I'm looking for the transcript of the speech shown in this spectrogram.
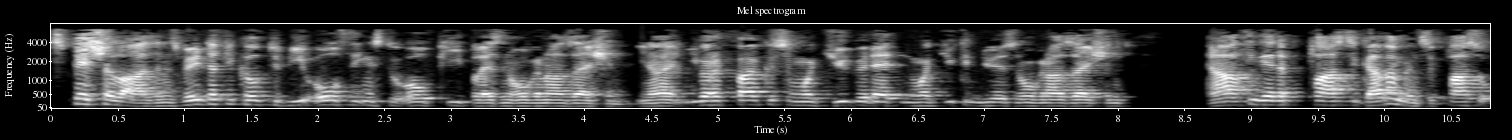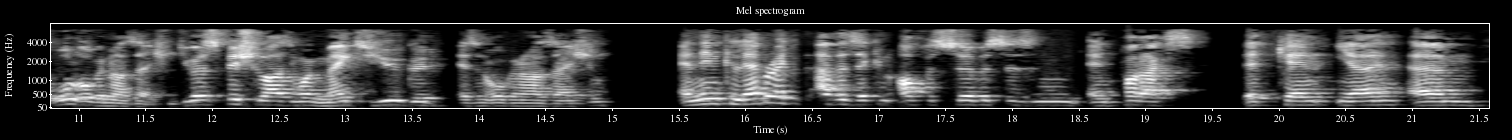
specialized and it's very difficult to be all things to all people as an organization. You know, you got to focus on what you're good at and what you can do as an organization. And I think that applies to governments, applies to all organizations. You got to specialize in what makes you good as an organization and then collaborate with others that can offer services and, and products that can, you know, um,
